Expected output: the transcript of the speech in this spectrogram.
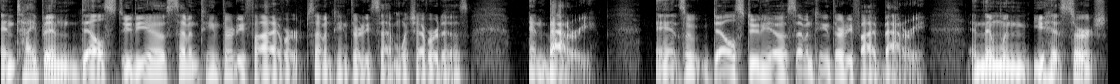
and type in Dell Studio 1735 or 1737, whichever it is, and battery. And so Dell Studio 1735 battery. And then when you hit search,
